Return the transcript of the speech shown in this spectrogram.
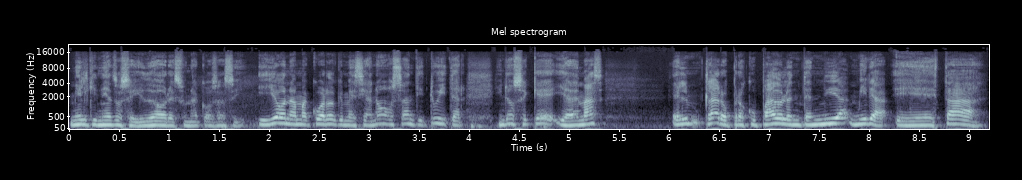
1500 seguidores, una cosa así. Y yo nada me acuerdo que me decía, no, Santi, Twitter, y no sé qué. Y además, él, claro, preocupado lo entendía. Mira, eh, está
